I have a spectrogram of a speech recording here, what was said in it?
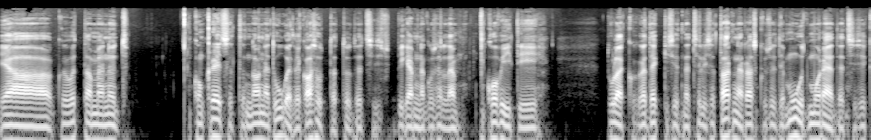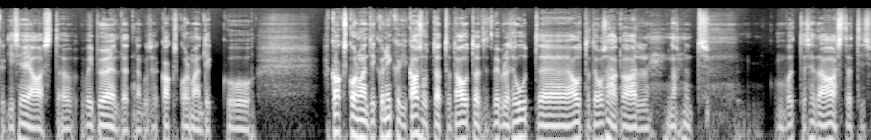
Ja kui võtame nüüd konkreetselt, et on need uued või kasutatud, et siis pigem nagu selle Covidi tulekuga tekkisid need sellised tarneraskused ja muud mured, et siis ikkagi see aasta võib öelda, et nagu see kaks kolmandikku kaks kolmandikku on ikkagi kasutatud autod, et võib-olla see uute autode osakaal noh, nüüd kui võtta seda aastat, siis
